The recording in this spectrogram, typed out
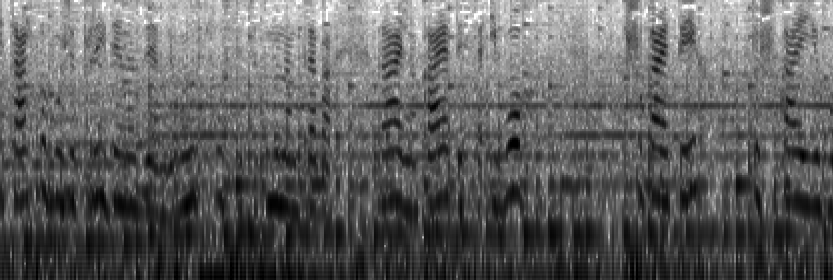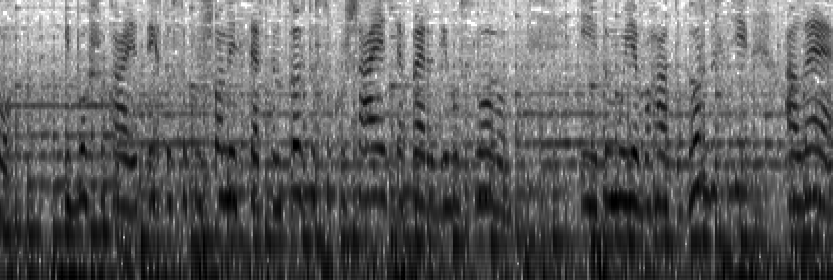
І царство Боже прийде на землю, воно спуститься, тому нам треба реально каятися. І Бог шукає тих, хто шукає його. І Бог шукає тих, хто сокрушений серцем, той, хто сокрушається перед Його словом. І тому є багато гордості, але е,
